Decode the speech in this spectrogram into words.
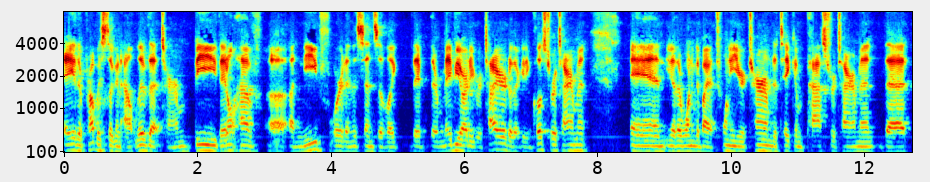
a they're probably still going to outlive that term. B they don't have uh, a need for it in the sense of like they they're maybe already retired or they're getting close to retirement, and you know they're wanting to buy a 20 year term to take them past retirement that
